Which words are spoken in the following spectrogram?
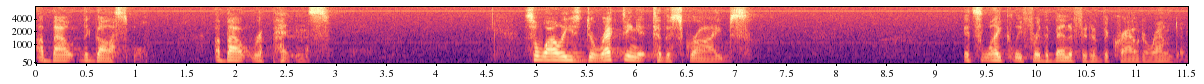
about the gospel, about repentance. So while he's directing it to the scribes, it's likely for the benefit of the crowd around him.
